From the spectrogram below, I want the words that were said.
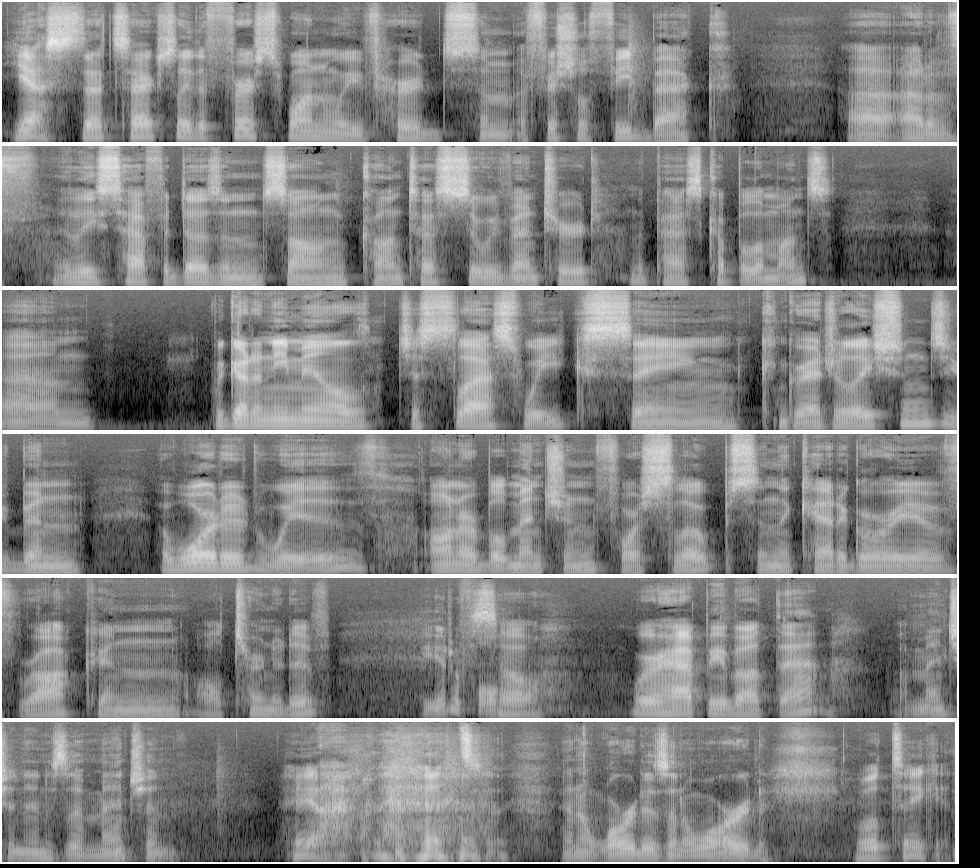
Yes, that's actually the first one we've heard some official feedback uh, out of at least half a dozen song contests that we've entered in the past couple of months. Um, we got an email just last week saying, Congratulations, you've been awarded with honorable mention for Slopes in the category of rock and alternative. Beautiful. So we're happy about that. a mention is a mention. Yeah, An award is an award. we'll take it.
